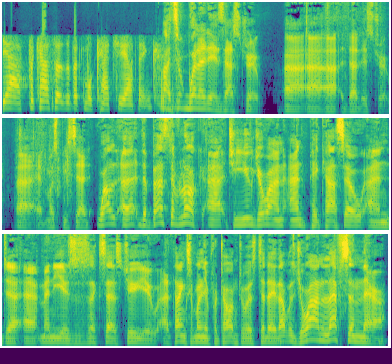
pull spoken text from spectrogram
yeah, Pigcasso is a bit more catchy, I think. That's, well, it is. That's true. Uh, uh, uh, that is true. Uh, it must be said. Well, uh, the best of luck uh, to you, Joanne, and Pigcasso, and many years of success to you. thanks a million for talking to us today. That was Joanne Lefson there,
